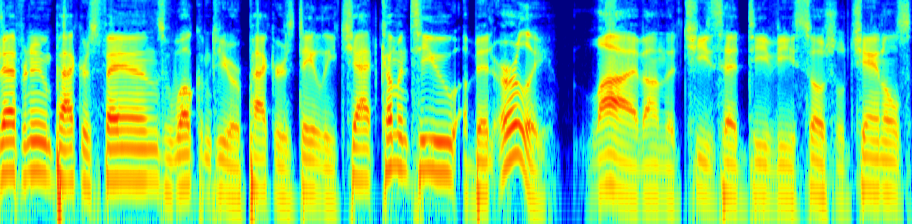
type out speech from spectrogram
Good afternoon, Packers fans. Welcome to your Packers Daily Chat, coming to you a bit early, live on the Cheesehead TV social channels,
